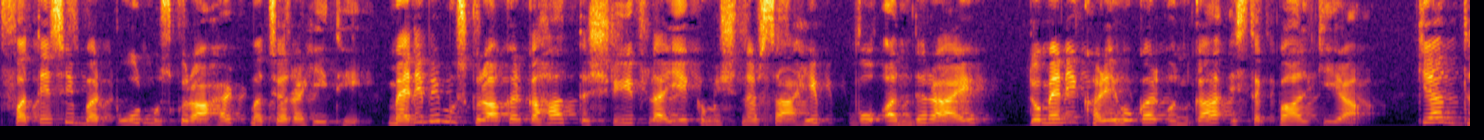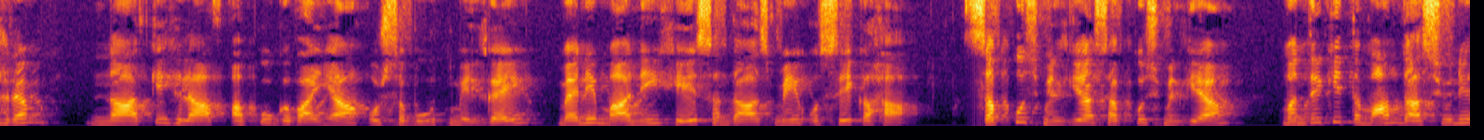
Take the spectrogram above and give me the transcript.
فتح سے بھرپور مسکراہٹ مچل رہی تھی۔ میں نے بھی مسکرا کر کہا، تشریف لائیے کمشنر صاحب، وہ اندر آئے۔ تو میں نے کھڑے ہو کر ان کا استقبال کیا۔ کیا دھرم ناد کے خلاف آپ کو گوائیاں اور ثبوت مل گئے؟ میں نے مانی خیز انداز میں اس سے کہا، سب کچھ مل گیا، سب کچھ مل گیا۔ مندر کی تمام داسیوں نے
